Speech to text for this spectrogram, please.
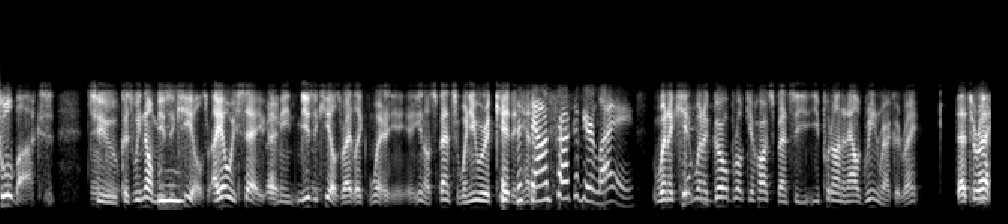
toolbox to because we know music Mhm. heals. I always say, I mean, music heals, right? Like when you know, Spencer, when you were a kid it's and the you had a soundtrack of your life. when a kid, when a girl broke your heart, Spencer, you, you put on an Al Green record, right? That's right.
